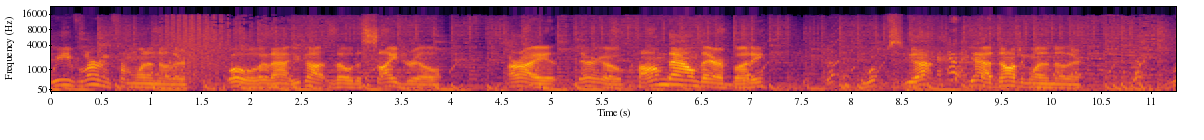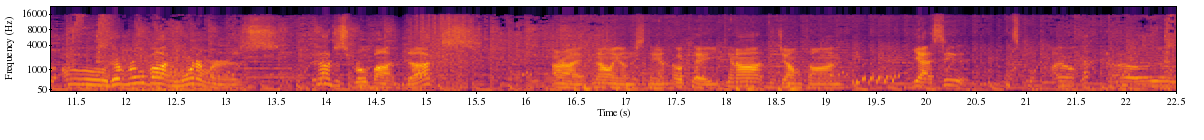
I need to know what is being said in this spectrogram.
We've learned from one another. Whoa, look at that. You got, though, the side drill. Alright, there we go. Calm down there, buddy. Whoops. Yeah, yeah, dodging one another. Oh, they're robot Mortimers. They're not just robot ducks. Alright, now I understand. Okay, you cannot be jumped on. Yeah, see, it's, I don't, uh, uh,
